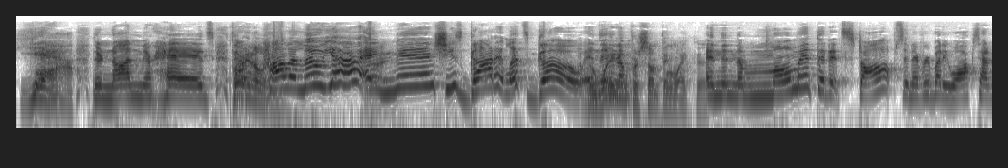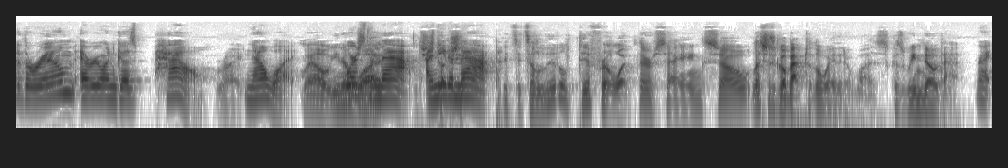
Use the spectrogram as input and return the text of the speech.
Yeah, they're nodding their heads. They're, Finally. Hallelujah, amen. She's got it. Let's go. I'm and then waiting the- for something like this. and then the moment that it stops and everybody walks out of the room, everyone goes, "How? Right. now what? well, you know where's what? the map? I Just- need a she- map." It's, it's a little different what they're saying. So let's just go back to the way that it was because we know that. Right.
